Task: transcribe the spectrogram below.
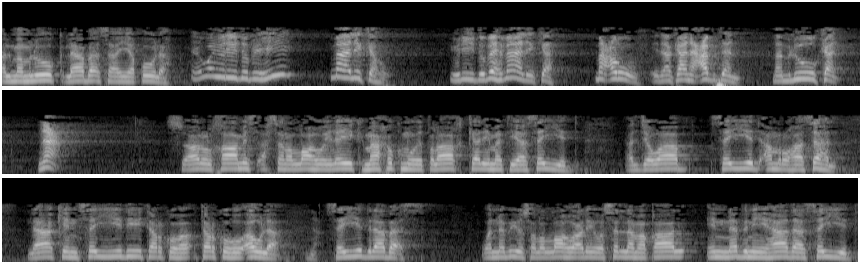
المملوك لا بأس أن يقوله. ويريد به مالكه. يريد به مالكه. معروف. إذا كان عبدا مملوكا. نعم. السؤال الخامس أحسن الله إليك. ما حكم إطلاق كلمة يا سيد؟ الجواب سيد أمرها سهل لكن سيدي تركه, تركه أولى. نعم. سيد لا بأس. والنبي صلى الله عليه وسلم قال إن ابني هذا سيد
